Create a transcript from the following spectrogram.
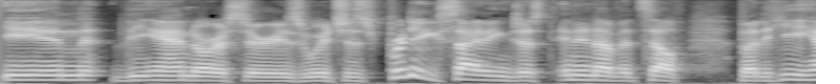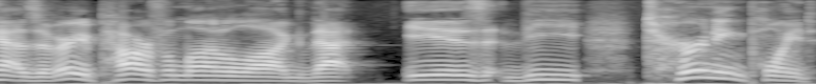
in the Andor series, which is pretty exciting just in and of itself. But he has a very powerful monologue that is the turning point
